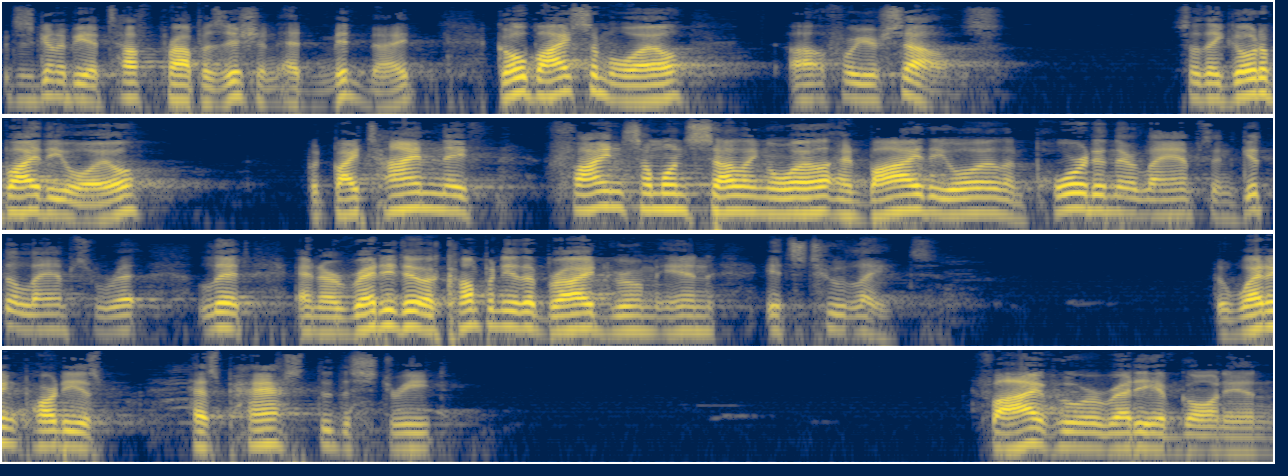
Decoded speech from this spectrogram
which is going to be a tough proposition at midnight. Go buy some oil uh, for yourselves. So they go to buy the oil. But by time they find someone selling oil and buy the oil and pour it in their lamps and get the lamps lit and are ready to accompany the bridegroom in, it's too late. The wedding party is, has passed through the street Five who are ready have gone in,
